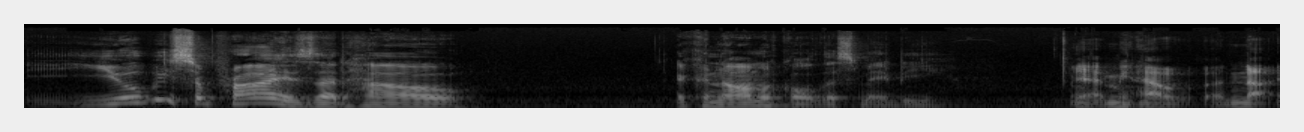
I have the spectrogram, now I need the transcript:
you'll be surprised at how economical this may be yeah, I mean how not,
